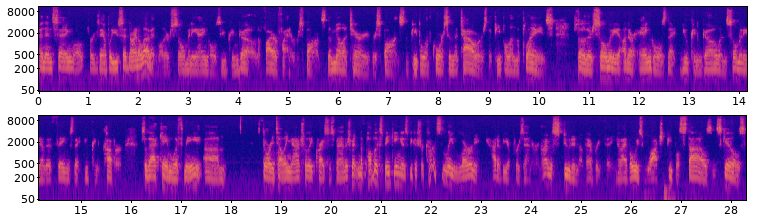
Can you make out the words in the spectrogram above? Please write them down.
and then saying well for example you said 9-11 well there's so many angles you can go. The firefighter response the military response the people of course in the towers the people in the planes. So there's so many other angles that you can go and so many other things that you can cover. So that came with me um, storytelling naturally, crisis management. And the public speaking is because you're constantly learning how to be a presenter. And I'm a student of everything. And I've always watched people's styles and skills.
